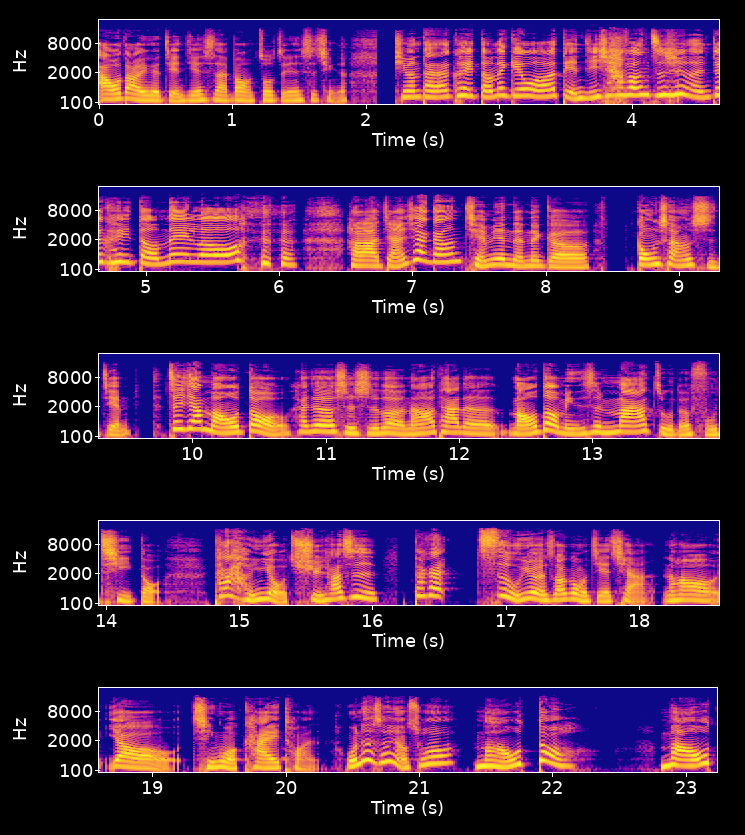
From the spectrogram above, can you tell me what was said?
凹到一个剪接师来帮我做这件事情的。希望大家可以抖内给我，点击下方资讯栏你就可以抖内喽。好啦，讲一下刚刚前面的那个工商时间，这家毛豆它叫做时时乐，然后它的毛豆名字是妈祖的福气豆，它很有趣，它是大概四五月的时候跟我接洽，然后要请我开团，我那时候想说毛豆毛豆。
